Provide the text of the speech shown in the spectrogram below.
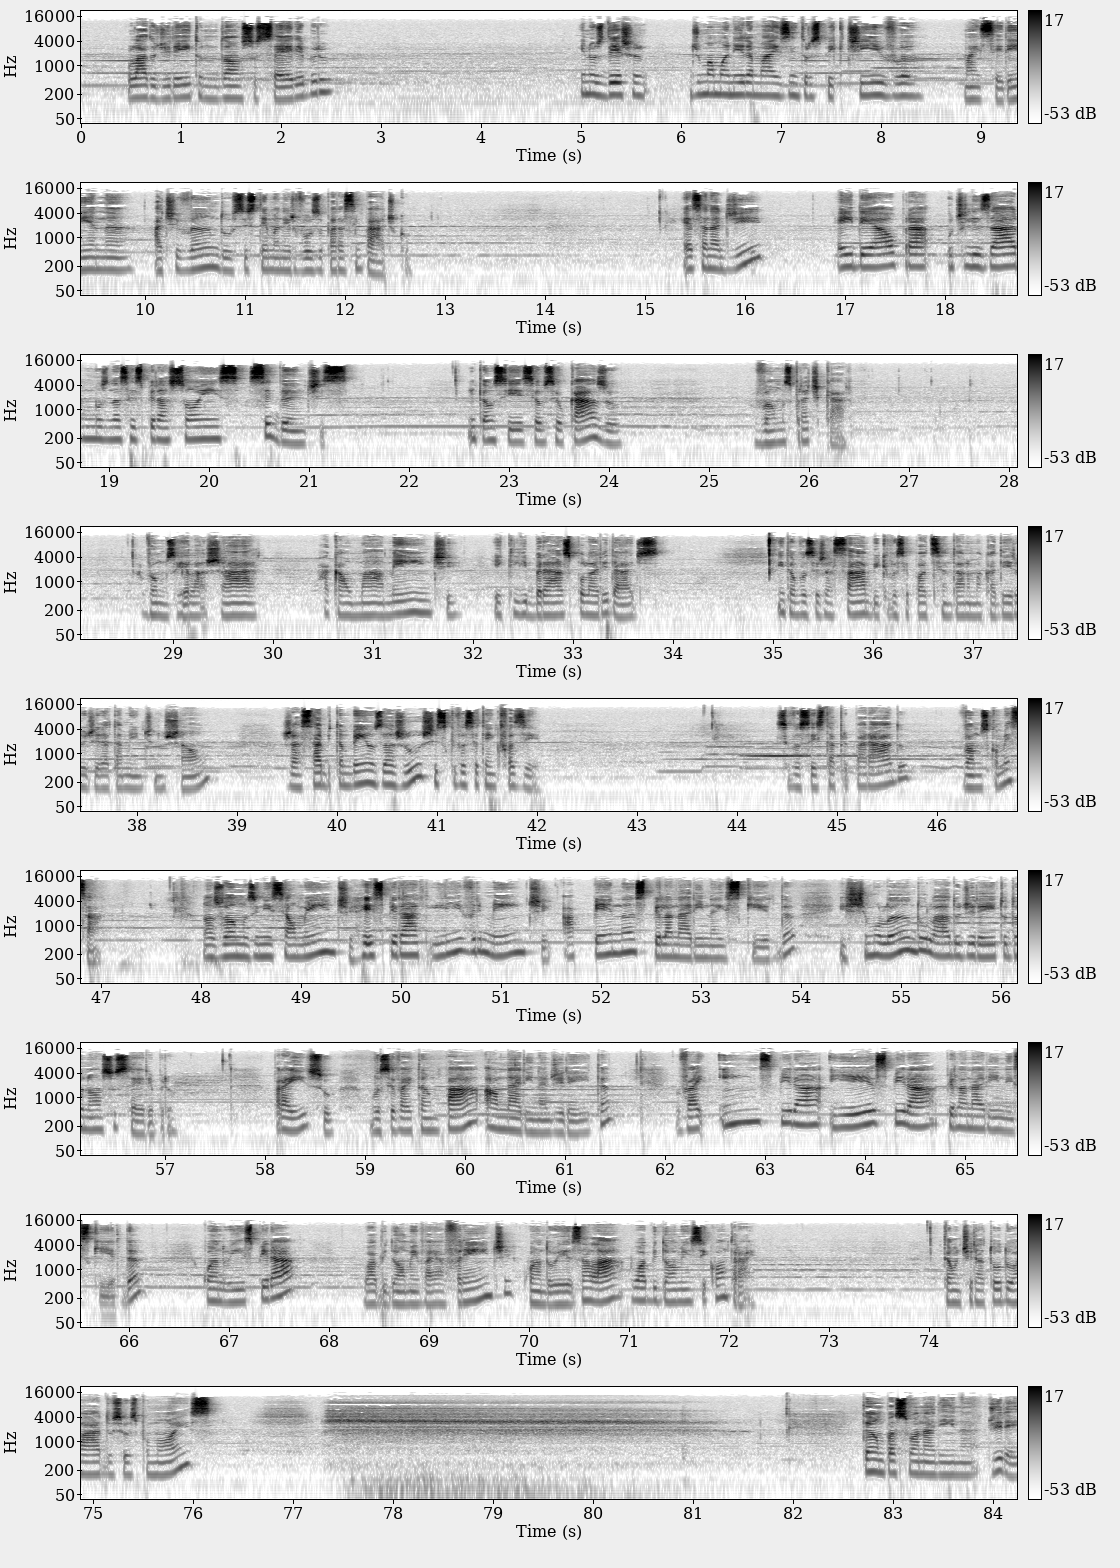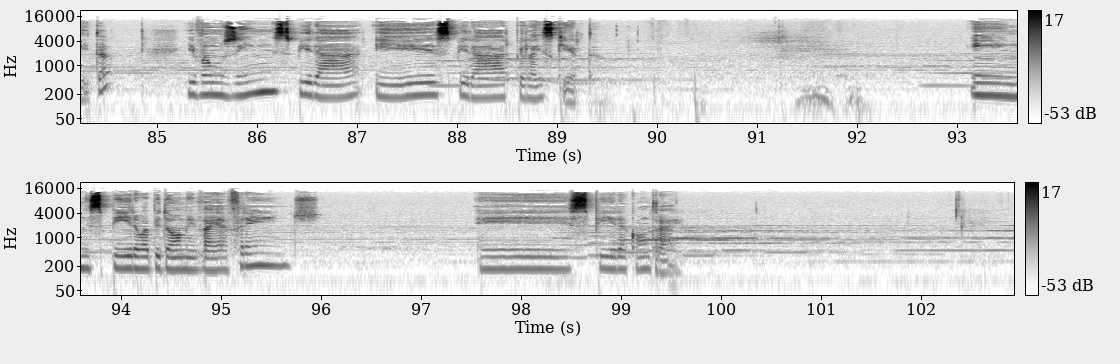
o lado direito do nosso cérebro e nos deixa de uma maneira mais introspectiva, mais serena, ativando o sistema nervoso parasimpático. Essa nadi é ideal para utilizarmos nas respirações sedantes. Então, se esse é o seu caso, vamos praticar. Vamos relaxar, acalmar a mente, equilibrar as polaridades. Então você já sabe que você pode sentar numa cadeira ou diretamente no chão, já sabe também os ajustes que você tem que fazer. Se você está preparado, vamos começar. Nós vamos inicialmente respirar livremente apenas pela narina esquerda, estimulando o lado direito do nosso cérebro. Para isso, você vai tampar a narina direita, vai inspirar e expirar pela narina esquerda. Quando inspirar, o abdômen vai à frente, quando exalar, o abdômen se contrai. Então, tira todo o ar dos seus pulmões. Tampa a sua narina direita e vamos inspirar e expirar pela esquerda. Inspira, o abdômen vai à frente. Expira, contrai.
